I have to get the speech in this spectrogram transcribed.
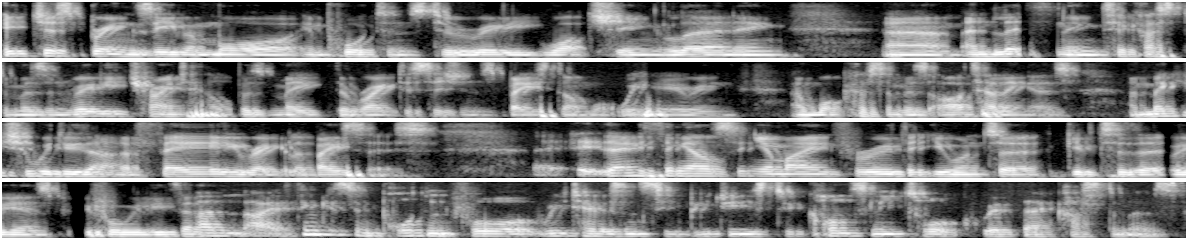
it just brings even more importance to really watching, learning, um, and listening to customers and really trying to help us make the right decisions based on what we're hearing and what customers are telling us, and making sure we do that on a fairly regular basis. Anything else in your mind, Farood, that you want to give to the audience before we leave them? Um, I think it's important for retailers and CPGs to constantly talk with their customers.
